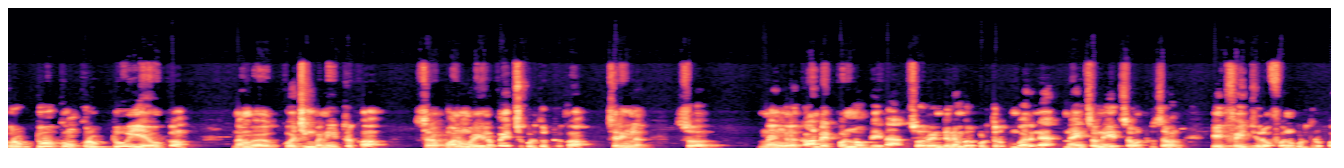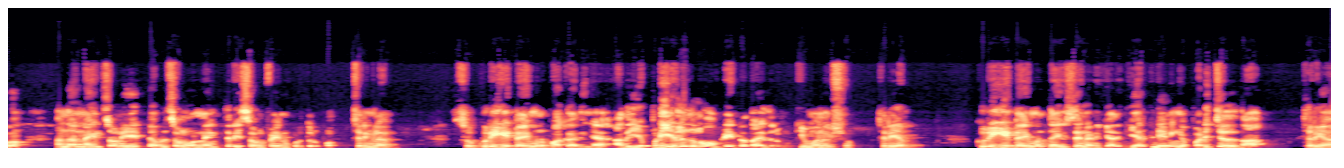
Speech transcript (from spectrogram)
குரூப் டூக்கும் குரூப் டூ ஏவுக்கும் நம்ம கோச்சிங் பண்ணிகிட்டு இருக்கோம். சிறப்பான முறையில் பயிற்சி கொடுத்துட்ருக்கோம் சரிங்களா? ஸோ எங்களை காண்டாக்ட் பண்ணோம் அப்படின்னா ஸோ ரெண்டு நம்பர் கொடுத்துருக்கும் பாருங்க. Nine seven eight seven two seven eight five zero ஃபோர்னு கொடுத்துருப்போம். அந்த nine seven eight double seven one nine three seven ஃபைவ்னு கொடுத்துருப்போம். சரிங்களா? ஸோ குறுகிய டைம்னு பார்க்காதீங்க. அதை எப்படி எழுதணும் அப்படின்றதா இதில் முக்கியமான விஷயம். சரியா? குறுகிய டைம்னு தயவுசெய்து நினைக்காதீங்க. ஏற்கனவே நீங்கள் படித்தது தான் சரியா?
